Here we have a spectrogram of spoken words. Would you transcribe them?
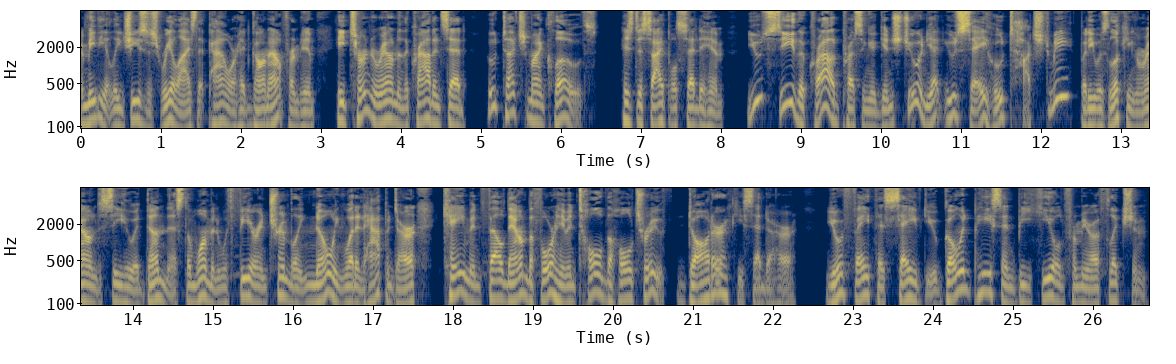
Immediately Jesus realized that power had gone out from him. He turned around in the crowd and said, Who touched my clothes? His disciples said to him, you see the crowd pressing against you, and yet you say, Who touched me? But he was looking around to see who had done this. The woman, with fear and trembling, knowing what had happened to her, came and fell down before him and told the whole truth. Daughter, he said to her, your faith has saved you. Go in peace and be healed from your affliction.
